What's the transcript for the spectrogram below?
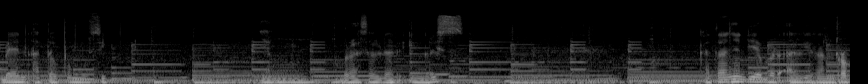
band atau pemusik yang berasal dari Inggris Katanya dia beraliran rock.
